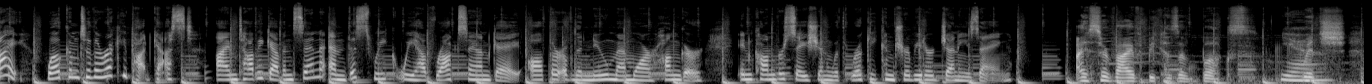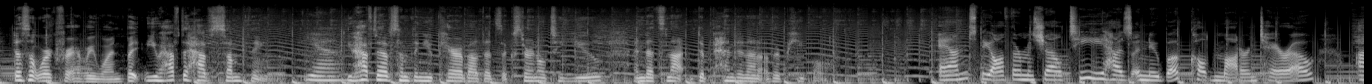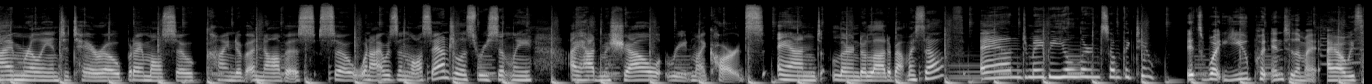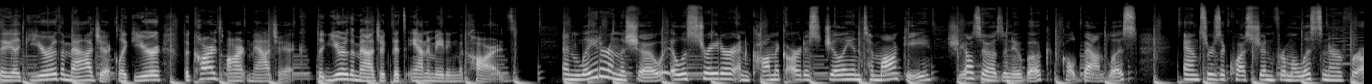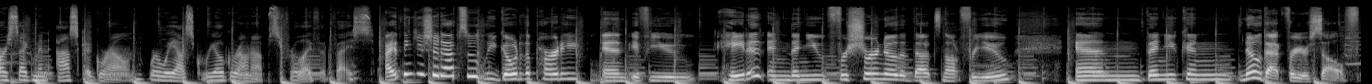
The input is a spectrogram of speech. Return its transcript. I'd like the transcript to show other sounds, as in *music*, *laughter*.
Hi, welcome to the Rookie Podcast. I'm Tavi Gevinson, and this week we have Roxane Gay, author of the new memoir Hunger, in conversation with rookie contributor Jenny Zhang. I survived because of books, Yeah. which doesn't work for everyone, but you have to have something. Yeah. You have to have something you care about that's external to you and that's not dependent on other people. And the author Michelle Tea has a new book called Modern Tarot. I'm really into tarot, but I'm also kind of a novice. So when I was in Los Angeles recently, I had Michelle read my cards and learned a lot about myself. And maybe you'll learn something too. It's what you put into them. I, I always say, like, you're the magic. Like, you're the cards aren't magic, that you're the magic that's animating the cards. And later in the show, illustrator and comic artist Jillian Tamaki, she also has a new book called Boundless, answers a question from a listener for our segment Ask a Grown, where we ask real grown-ups for life advice. I think you should absolutely go to the party, and if you hate it, and then you for sure know that that's not for you, and then you can know that for yourself.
